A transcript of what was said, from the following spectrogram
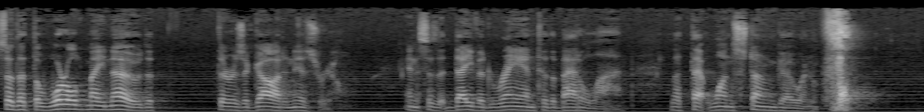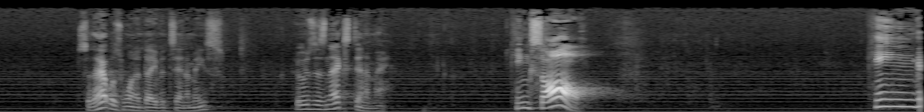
So that the world may know that there is a God in Israel. And it says that David ran to the battle line. Let that one stone go and. So that was one of David's enemies. Who was his next enemy? King Saul. King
